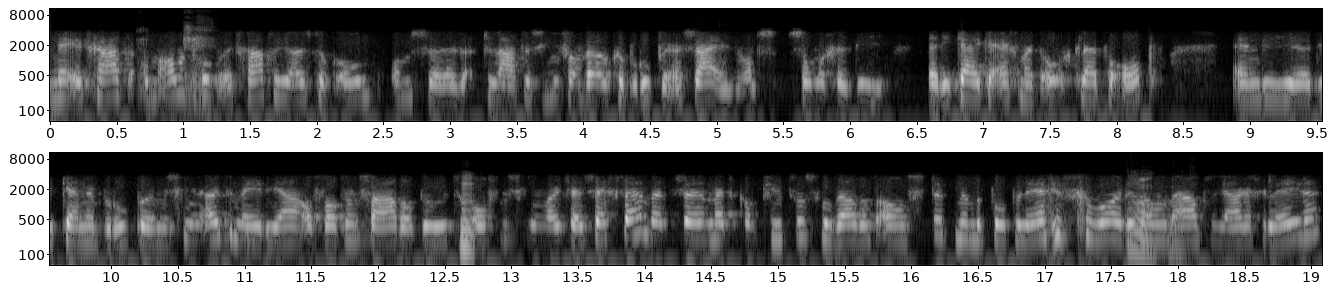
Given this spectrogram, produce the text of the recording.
nee, het gaat om alle beroepen. Het gaat er juist ook om om ze te laten zien van welke beroepen er zijn. Want sommigen die, ja, die kijken echt met oogkleppen op. En die, die kennen beroepen misschien uit de media of wat hun vader doet. Hm. Of misschien wat jij zegt hè, met, met computers. Hoewel dat al een stuk minder populair is geworden oh, dan een aantal jaren geleden.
